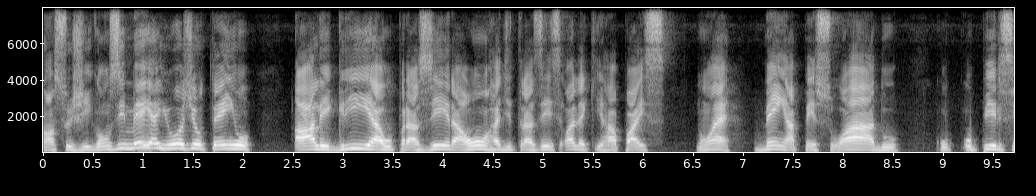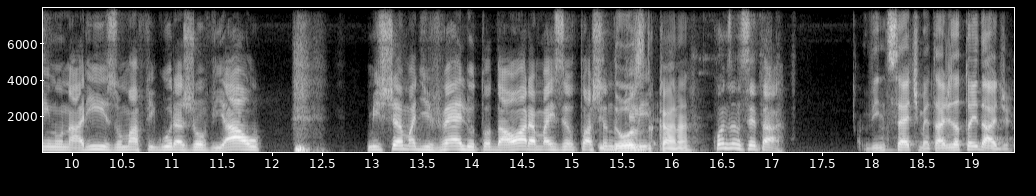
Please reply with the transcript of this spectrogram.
nosso Giga 11 e meia e hoje eu tenho a alegria, o prazer, a honra de trazer, esse- olha aqui rapaz, não é? Bem apessoado, com o piercing no nariz, uma figura jovial, me chama de velho toda hora, mas eu tô achando Idoso que do ele... cara. Quantos anos você tá? 27, metade da tua idade.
